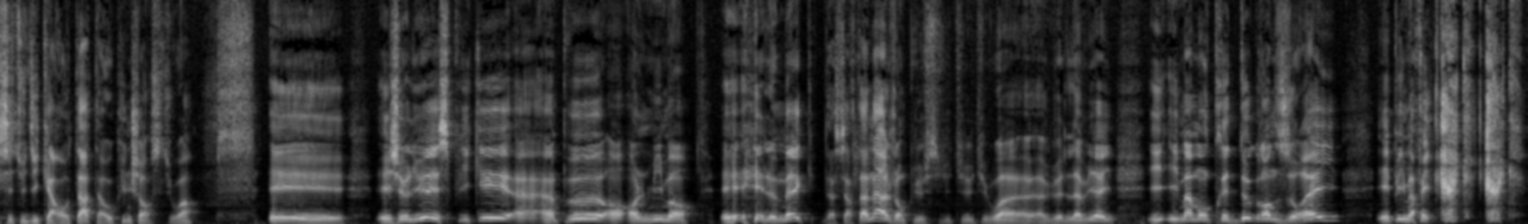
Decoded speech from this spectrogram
si tu dis carota, tu n'as aucune chance, tu vois. Et, et, je lui ai expliqué un, peu en, le mimant. Et, le mec, d'un certain âge en plus, tu, vois, un vieux de la vieille, il, m'a montré deux grandes oreilles, et puis il m'a fait crac, crac.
